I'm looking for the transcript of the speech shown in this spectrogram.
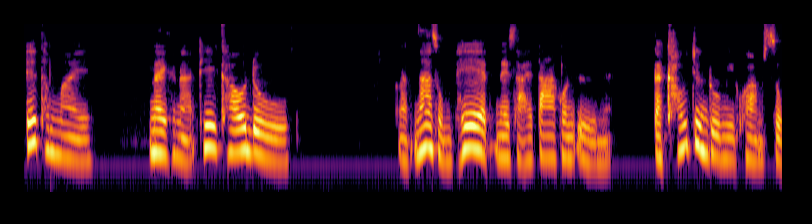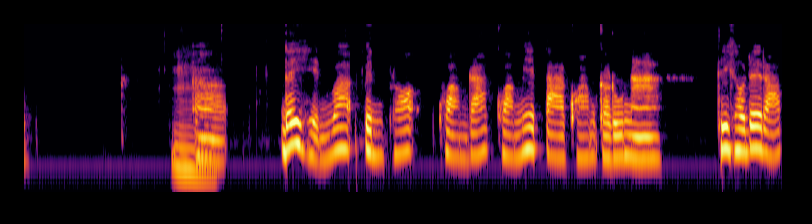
เอ๊ะทำไม ในขณะที่เขาดูแบบน่าสมเพชในสายตาคนอื่นเนี่ย แต่เขาจึงดูมีความสุขได้เห็นว่าเป็นเพราะความรักความเมตตาความกรุณาที่เขาได้รับ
